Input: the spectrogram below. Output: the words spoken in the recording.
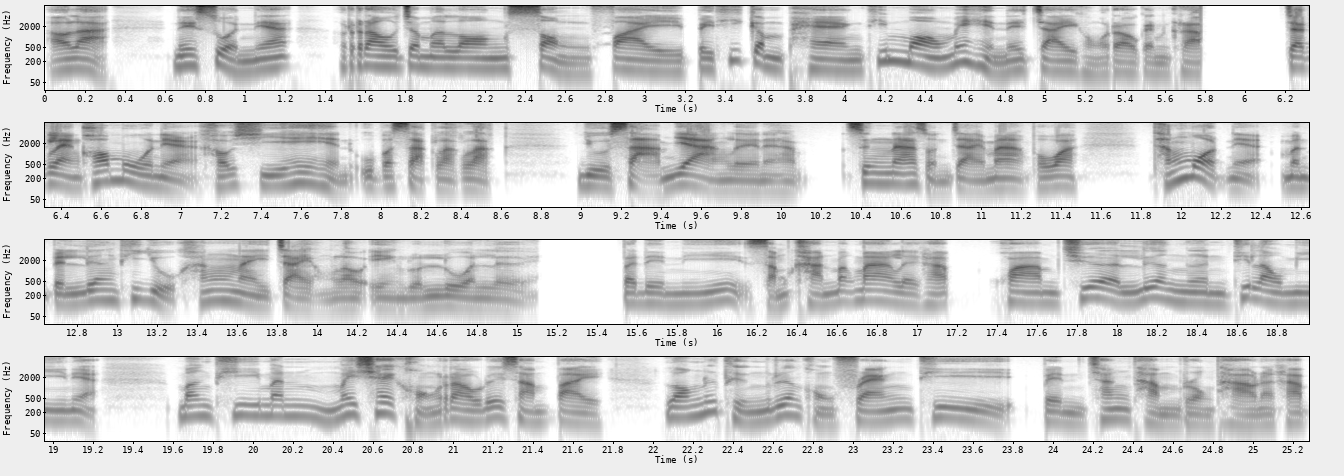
เอาล่ะ ในส่วนเนี้ยเราจะมาลองส่องไฟไปที่กำแพงที่มองไม่เห็นในใจของเรากันครับ จากแหล่งข้อมูลเนี่ยเขาชี้ให้เห็นอุปสรรคหลักๆ อยู่ 3 อย่างเลยนะครับ ซึ่งน่าสนใจมากเพราะว่าทั้งหมดเนี่ยมันเป็นเรื่องที่อยู่ข้างในใจของเราเองล้วนๆเลย ประเด็นนี้สำคัญมากๆเลยครับ ความเชื่อเรื่องเงินที่เรามีเนี่ย บางทีมันไม่ใช่ของเราด้วยซ้ำไป ลองนึกถึงเรื่องของแฟรงค์ที่เป็นช่างทำรองเท้านะครับ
